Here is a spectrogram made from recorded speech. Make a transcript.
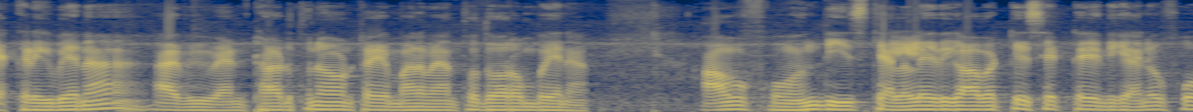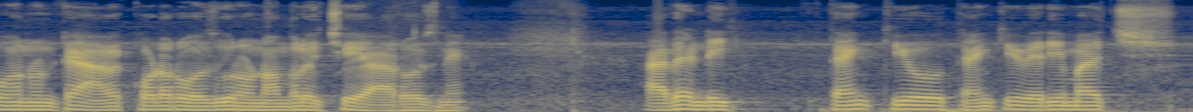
ఎక్కడికి పోయినా అవి వెంటాడుతూనే ఉంటాయి మనం ఎంత దూరం పోయినా. ఆమె ఫోన్ తీసుకెళ్ళలేదు కాబట్టి సెట్ అయింది కానీ ఫోన్ ఉంటే ఆమెకు కూడా రోజుకు రెండు వందలు వచ్చాయి ఆ రోజునే. అదండి. Thank you thank you very much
